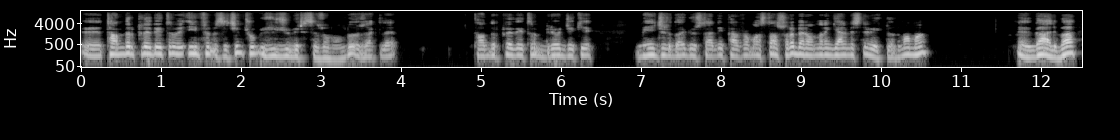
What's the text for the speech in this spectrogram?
E, Thunder Predator ve Infamous için çok üzücü bir sezon oldu. Özellikle Thunder Predator'ın bir önceki Major'da gösterdiği performanstan sonra ben onların gelmesini bekliyordum ama e, galiba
